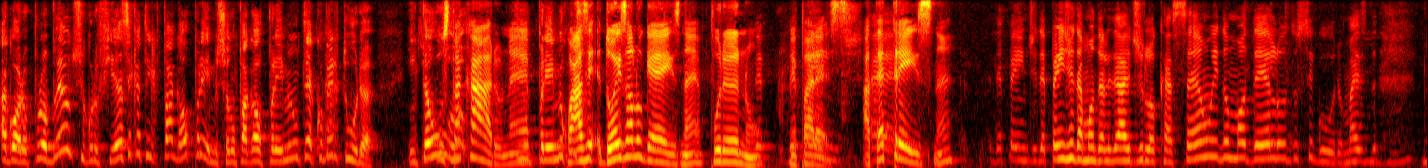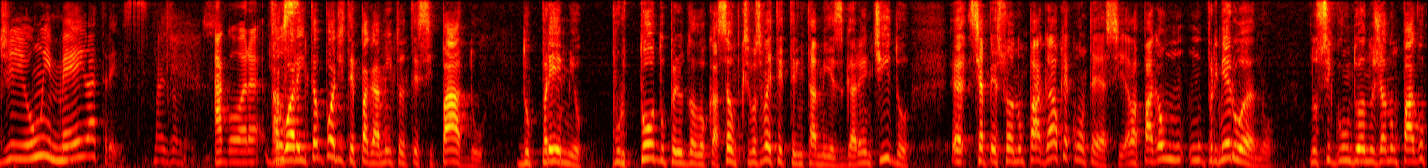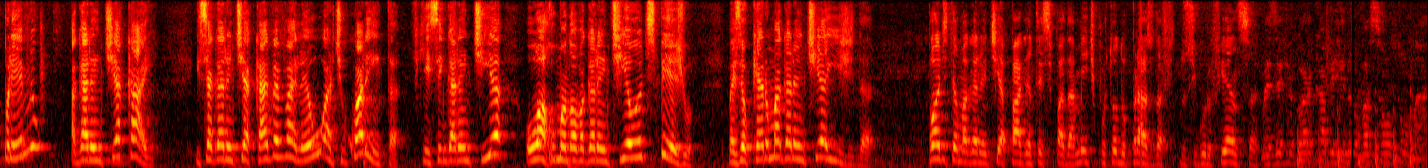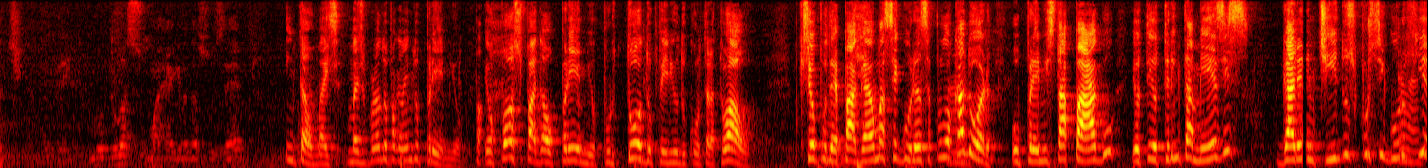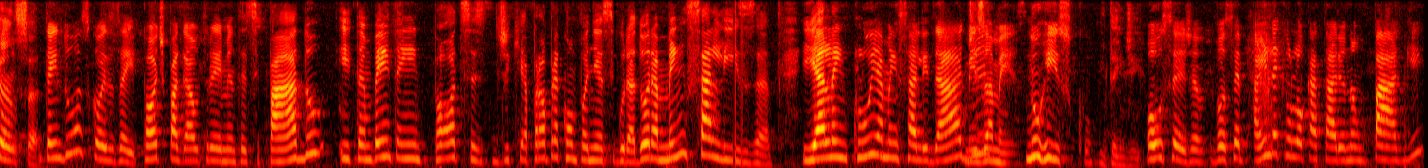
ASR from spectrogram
Agora, o problema do seguro fiança é que eu tenho que pagar o prêmio. Se eu não pagar o prêmio, não tem a cobertura. Então, Custa o- caro, e né? o prêmio Quase dois aluguéis, né? Por ano, Dep- me depende. parece. Até É. três, né? Depende, depende da modalidade de locação e do modelo do seguro, mas d- de um e meio a três, mais ou menos. Agora, você... Agora, então pode ter pagamento antecipado do prêmio por todo o período da locação, porque se você vai ter 30 meses garantido, eh, se a pessoa não pagar, o que acontece? Ela paga um, um primeiro ano. No segundo ano já não paga o prêmio, a garantia cai. E se a garantia cai, vai valer o artigo 40. Fiquei sem garantia, ou arruma nova garantia ou eu despejo. Mas eu quero uma garantia rígida. Pode ter uma garantia paga antecipadamente por todo o prazo da do seguro fiança? Mas é que agora cabe renovação automática. Mudou uma regra. Então, mas, mas o problema do pagamento do prêmio. Eu posso pagar o prêmio por todo o período contratual? Porque se eu puder pagar, é uma segurança para o locador. O prêmio está pago, eu tenho 30 meses garantidos por seguro É. fiança. Tem duas coisas aí. Pode pagar o prêmio antecipado e também tem hipóteses de que a própria companhia seguradora mensaliza. E ela inclui a mensalidade Mês a mês. no risco. Entendi. Ou seja, você, ainda que o locatário não pague,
